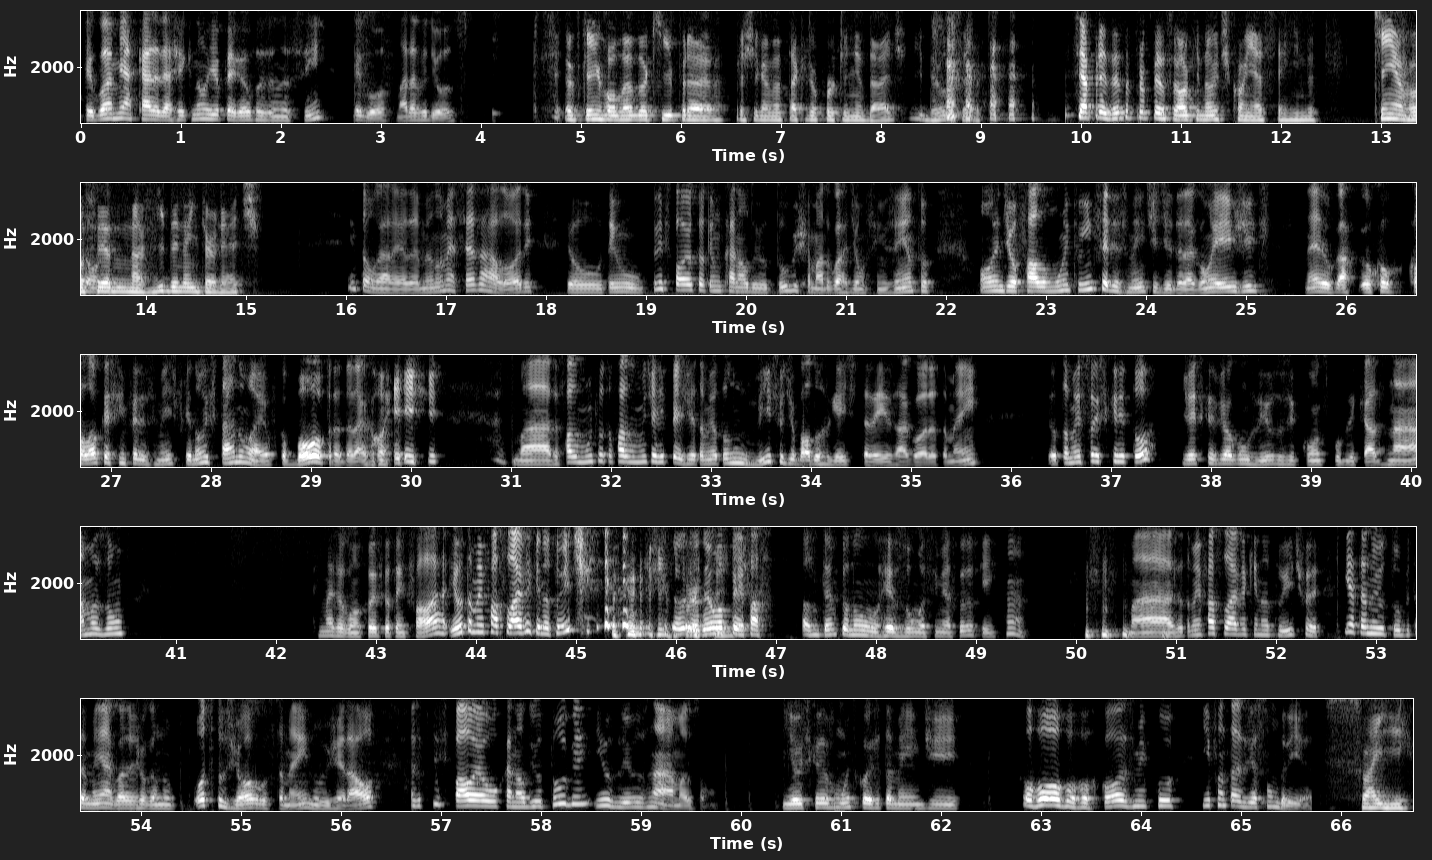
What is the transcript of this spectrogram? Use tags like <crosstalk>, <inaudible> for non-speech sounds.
pegou a minha cara, ele achei que não ia pegar eu fazendo assim, pegou, maravilhoso. Eu fiquei enrolando aqui pra, pra chegar no ataque de oportunidade e deu certo. <laughs> Se apresenta pro pessoal que não te conhece ainda. Quem é você na vida e na internet? Então, galera, meu nome é César Halori. Eu tenho. O principal é que eu tenho um canal do YouTube chamado Guardião Cinzento, onde eu falo muito, infelizmente, de Dragon Age. Né? Eu, eu co- coloco esse infelizmente porque não está numa época boa para Dragon <laughs> Age. Mas eu falo muito, eu tô falando muito de RPG também. Eu tô num vício de Baldur's Gate 3 agora também. Eu também sou escritor, já escrevi alguns livros e contos publicados na Amazon. Tem mais alguma coisa que eu tenho que falar? Eu também faço live aqui na Twitch. <laughs> Eu, eu dei uma. Importante. Faz, um tempo que eu não resumo assim minhas coisas, eu fiquei. Hum. <laughs> Mas eu também faço live aqui na Twitch e até no YouTube também, agora jogando outros jogos também, no geral. Mas o principal é o canal do YouTube e os livros na Amazon. E eu escrevo muito coisa também de horror, horror cósmico e fantasia sombria. Isso aí.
